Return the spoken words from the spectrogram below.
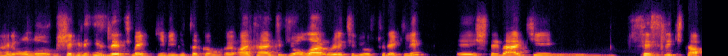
hani onu bir şekilde izletmek gibi bir takım alternatif yollar üretiliyor sürekli. İşte belki sesli kitap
